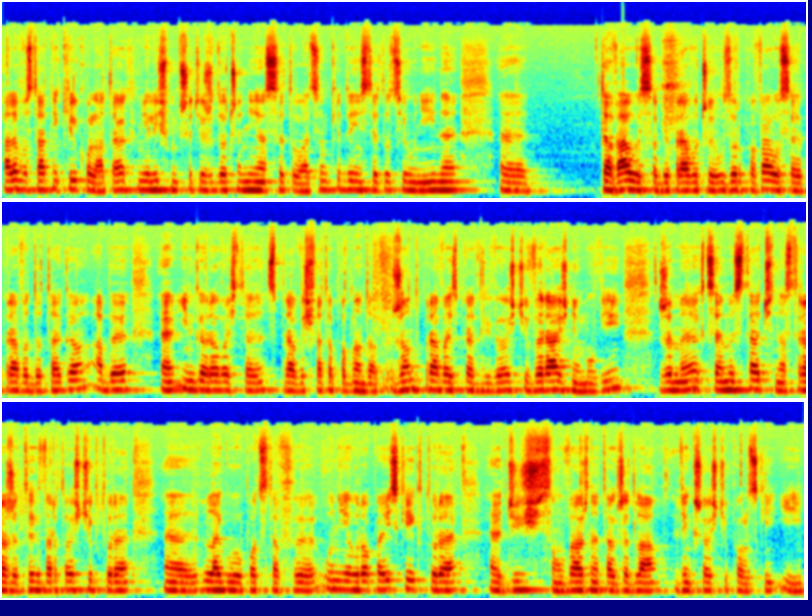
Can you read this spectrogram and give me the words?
ale w ostatnich kilku latach mieliśmy przecież do czynienia z sytuacją, kiedy instytucje unijne e, dawały sobie prawo, czy uzurpowały sobie prawo do tego, aby e, ingerować te sprawy światopoglądowe. Rząd Prawa i Sprawiedliwości wyraźnie mówi, że my chcemy stać na straży tych wartości, które e, legły u podstaw e, Unii Europejskiej, które dziś są ważne także dla większości Polski i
